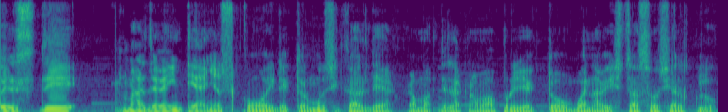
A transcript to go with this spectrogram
Después de más de 20 años como director musical de, del aclamado proyecto Buenavista Social Club,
